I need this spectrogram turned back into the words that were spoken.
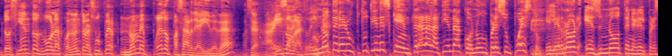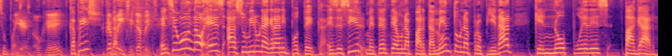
200 bolas cuando entro al súper, no me puedo pasar de ahí, ¿verdad? O sea, ahí Exacto, nomás. El no tener un, tú tienes que entrar a la tienda con un presupuesto. El error es no tener el presupuesto. Bien, ok. ¿Capish? Capichi, capichi. El segundo es asumir una gran hipoteca, es decir, meterte a un apartamento, una propiedad que no puedes pagar.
